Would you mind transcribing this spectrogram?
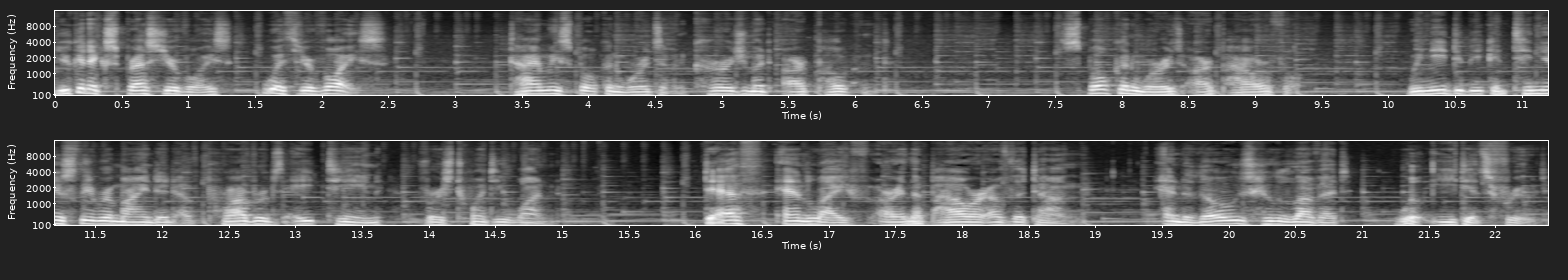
You can express your voice with your voice. Timely spoken words of encouragement are potent. Spoken words are powerful. We need to be continuously reminded of Proverbs 18, verse 21. Death and life are in the power of the tongue, and those who love it will eat its fruit.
